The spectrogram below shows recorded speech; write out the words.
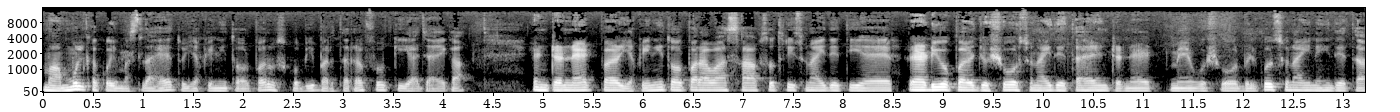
معمول کا کوئی مسئلہ ہے تو یقینی طور پر اس کو بھی برطرف کیا جائے گا۔ انٹرنیٹ پر یقینی طور پر آواز صاف ستھری سنائی دیتی ہے، ریڈیو پر جو شور سنائی دیتا ہے انٹرنیٹ میں وہ شور بالکل سنائی نہیں دیتا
